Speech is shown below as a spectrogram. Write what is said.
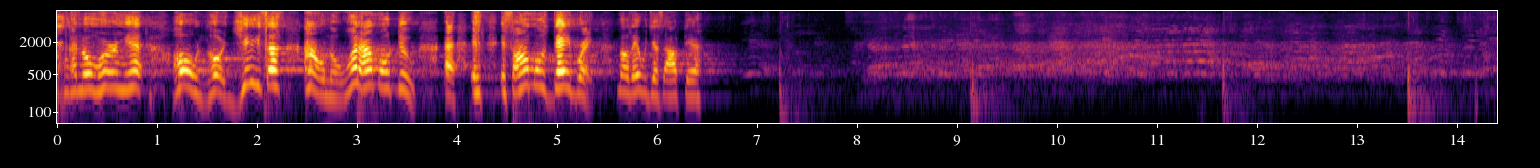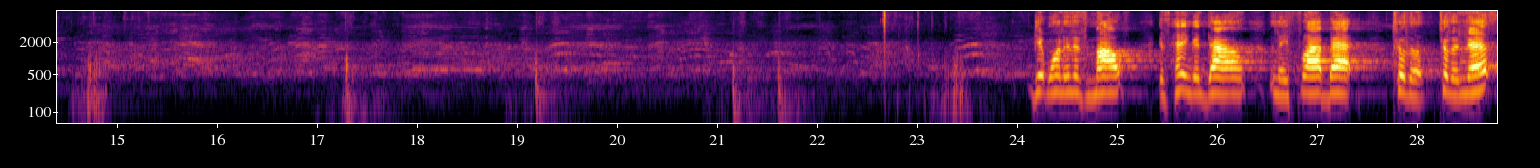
ain't got no worm yet. Oh Lord Jesus, I don't know what I'm gonna do. Uh, it, it's almost daybreak. No, they were just out there. Get one in his mouth, it's hanging down, and they fly back to the, to the nest.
